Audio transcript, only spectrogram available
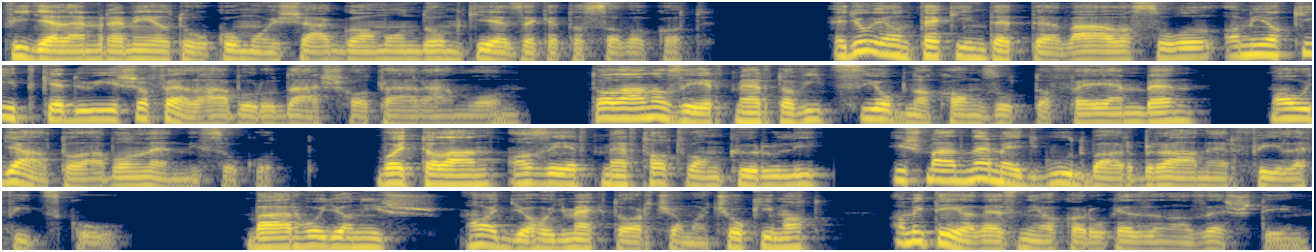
Figyelemre méltó komolysággal mondom ki ezeket a szavakat. Egy olyan tekintettel válaszol, ami a kétkedő és a felháborodás határán van. Talán azért, mert a vicc jobbnak hangzott a fejemben, ahogy általában lenni szokott. Vagy talán azért, mert hatvan körüli, és már nem egy Goodbar Bráner féle fickó. Bárhogyan is, hagyja, hogy megtartsam a csokimat, amit élvezni akarok ezen az estén.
